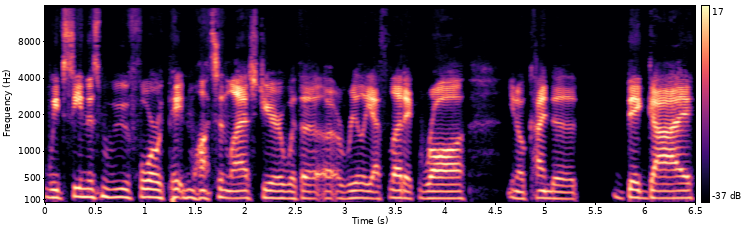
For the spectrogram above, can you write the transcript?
we've seen this movie before with Peyton Watson last year with a, a really athletic, raw, you know, kind of big guy.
